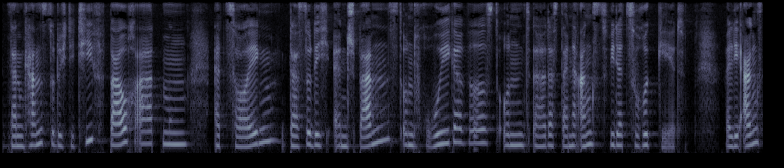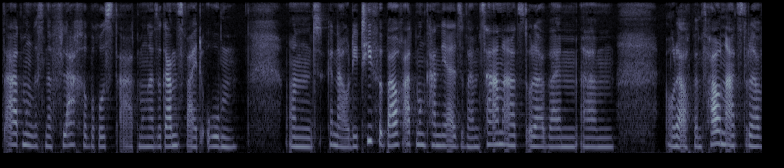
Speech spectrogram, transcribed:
Dann kannst du durch die tiefe Bauchatmung erzeugen, dass du dich entspannst und ruhiger wirst und äh, dass deine Angst wieder zurückgeht. Weil die Angstatmung ist eine flache Brustatmung, also ganz weit oben. Und genau, die tiefe Bauchatmung kann dir also beim Zahnarzt oder beim ähm, oder auch beim Frauenarzt oder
